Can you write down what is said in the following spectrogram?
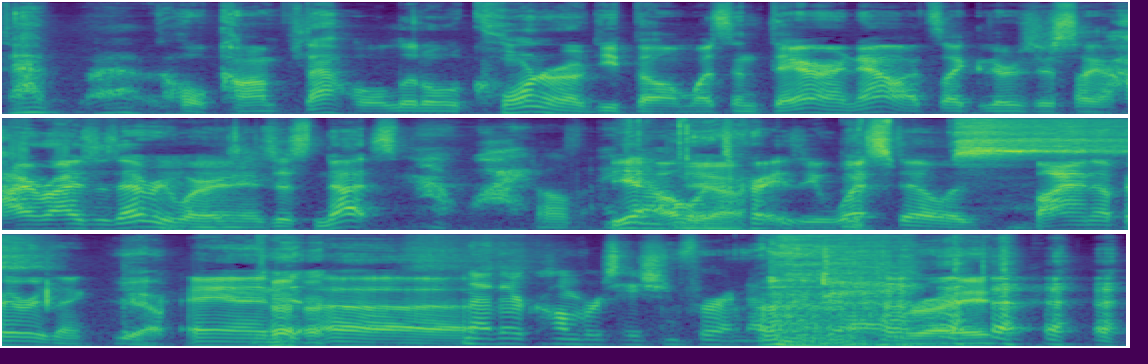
that, that whole comp, that whole little corner of Deep Ellum wasn't there, and now it's like there's just like high rises everywhere, Mhm. and it's just nuts. Not wild. I Yeah, know. oh, it's Yeah. crazy. Westdale is buying up everything, Yeah. and uh, Another conversation for another day. Right.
